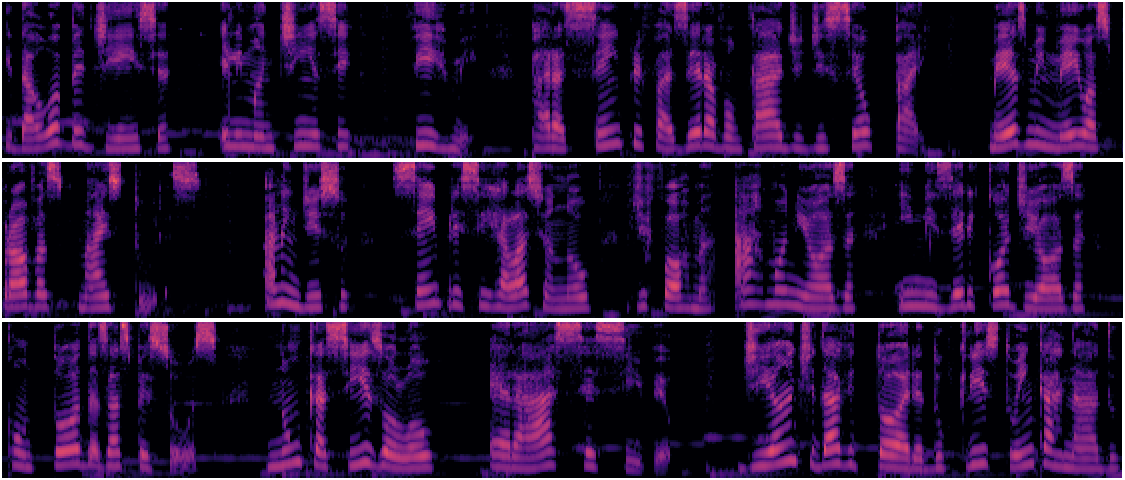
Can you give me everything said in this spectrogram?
e da obediência, ele mantinha-se firme para sempre fazer a vontade de seu Pai, mesmo em meio às provas mais duras. Além disso, sempre se relacionou de forma harmoniosa e misericordiosa com todas as pessoas. Nunca se isolou, era acessível. Diante da vitória do Cristo encarnado,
